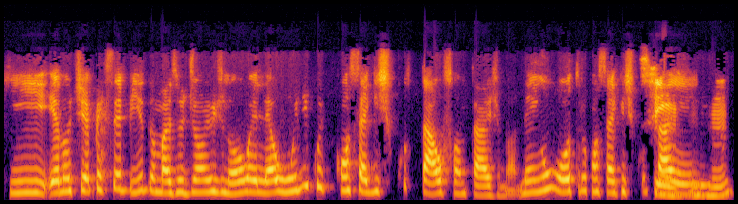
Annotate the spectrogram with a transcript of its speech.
Que eu não tinha percebido, mas o Jon Snow ele é o único que consegue escutar o fantasma. Nenhum outro consegue escutar Sim, ele. Uhum.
